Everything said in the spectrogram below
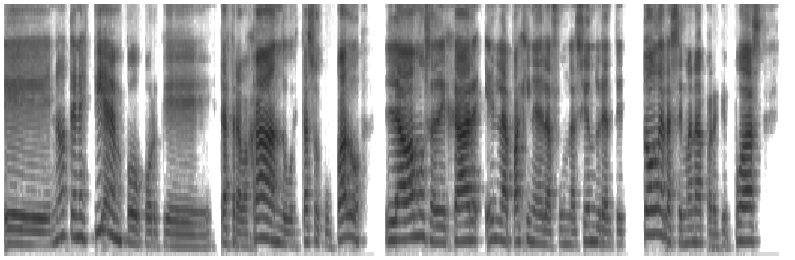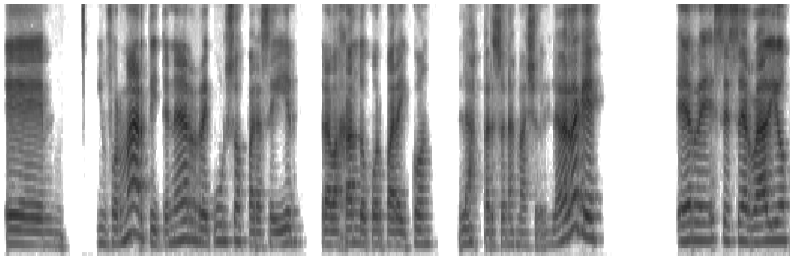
eh, no tenés tiempo porque estás trabajando o estás ocupado, la vamos a dejar en la página de la Fundación durante toda la semana para que puedas Em, informarte y tener recursos para seguir trabajando por, para y con las personas mayores. La verdad que RSC Radio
